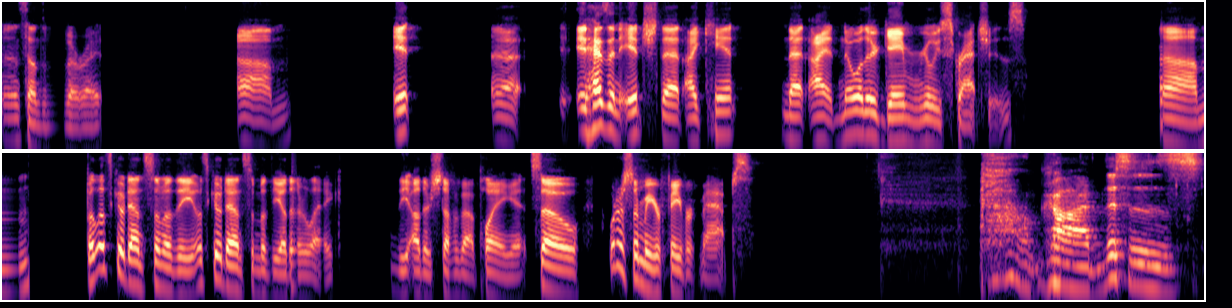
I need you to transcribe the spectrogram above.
that sounds about right. Um, it uh, it has an itch that I can't that I no other game really scratches. Um, but let's go down some of the let's go down some of the other like the other stuff about playing it. So, what are some of your favorite maps? Oh God, this is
